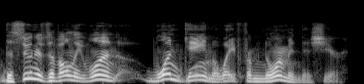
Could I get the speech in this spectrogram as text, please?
The Sooners have only won one game away from Norman this year.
